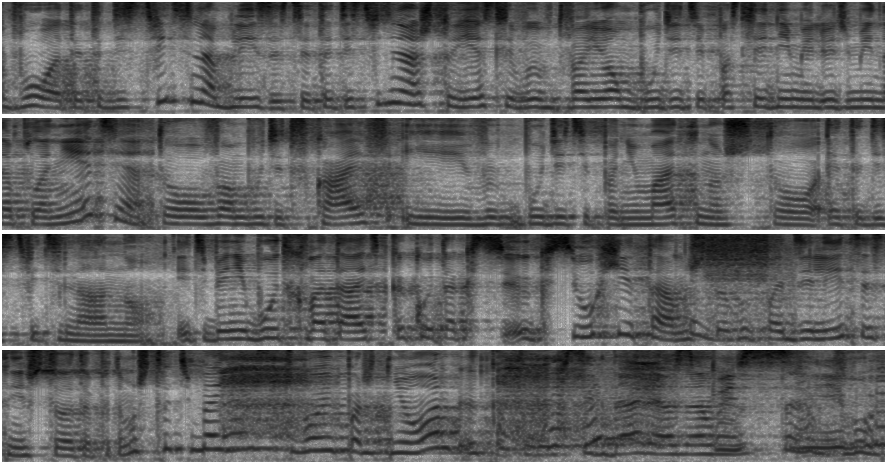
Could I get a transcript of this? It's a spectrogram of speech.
вот, это действительно близость. Это действительно, что если вы вдвоем будете последними людьми на планете, то вам будет в кайф, и вы будете понимать, ну, что это действительно оно. И тебе не будет хватать какой-то Ксю- Ксюхи там, чтобы поделиться с ней что-то, потому что у тебя есть твой партнер, который всегда рядом с Спасибо. тобой.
